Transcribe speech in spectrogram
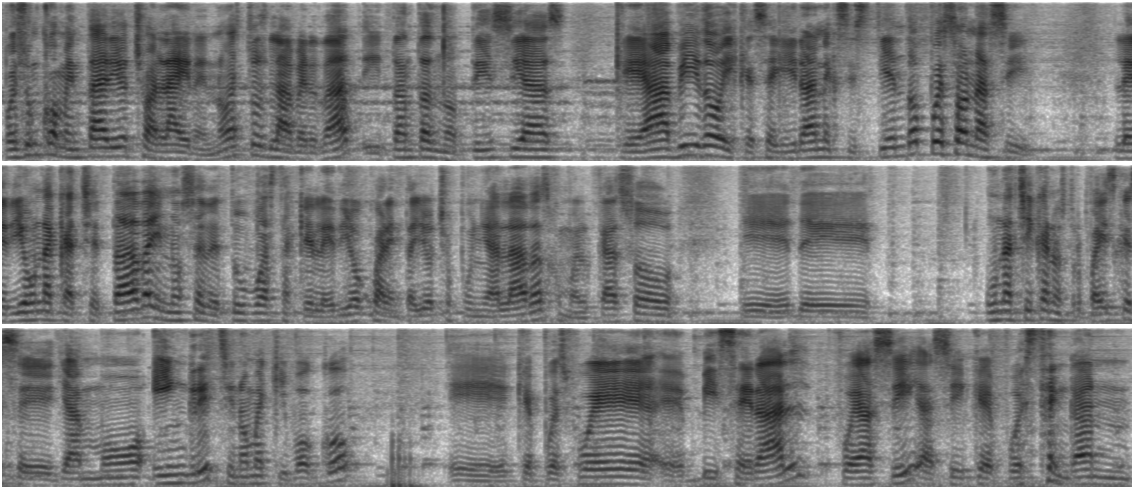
pues un comentario hecho al aire, ¿no? Esto es la verdad y tantas noticias que ha habido y que seguirán existiendo, pues son así. Le dio una cachetada y no se detuvo hasta que le dio 48 puñaladas, como el caso eh, de una chica en nuestro país que se llamó Ingrid, si no me equivoco, eh, que pues fue eh, visceral, fue así, así que pues tengan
